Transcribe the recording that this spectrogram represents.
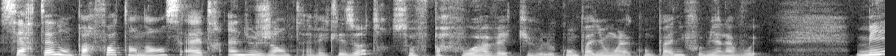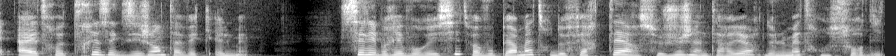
Certaines ont parfois tendance à être indulgentes avec les autres, sauf parfois avec le compagnon ou la compagne, il faut bien l'avouer, mais à être très exigeantes avec elles-mêmes. Célébrer vos réussites va vous permettre de faire taire ce juge intérieur, de le mettre en sourdine.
